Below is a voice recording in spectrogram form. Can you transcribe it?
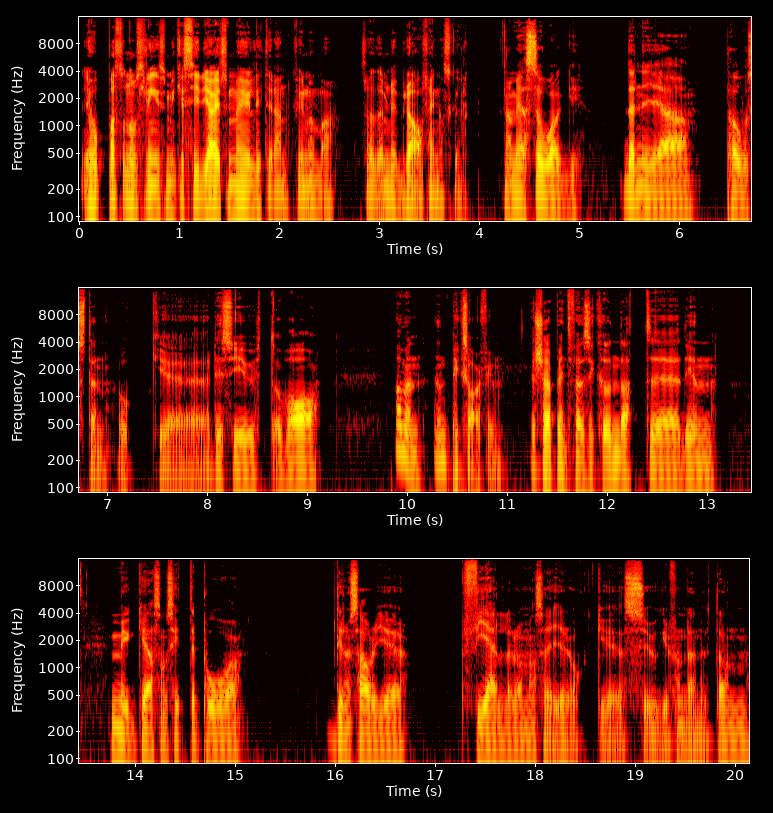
Jag hoppas att de slänger så mycket CGI som möjligt i den filmen bara. Så att den blir bra för en gångs skull. ja, men jag såg den nya posten och eh, det ser ut att vara, ja men en Pixar-film. Jag köper inte för en sekund att eh, det är en mygga som sitter på dinosauriefjäll eller vad man säger och eh, suger från den utan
